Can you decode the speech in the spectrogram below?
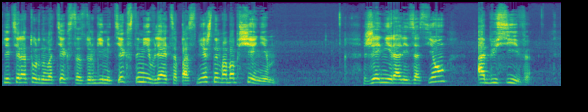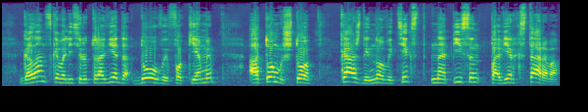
литературного текста с другими текстами является посмешным обобщением. Généralisation abusive. Голландского литературоведа Доувы Фокемы о том, что каждый новый текст написан поверх старого,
